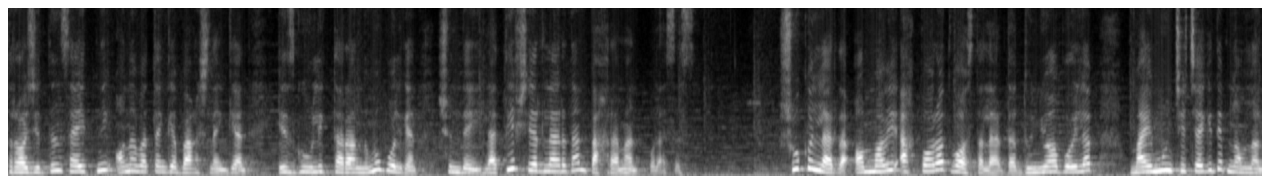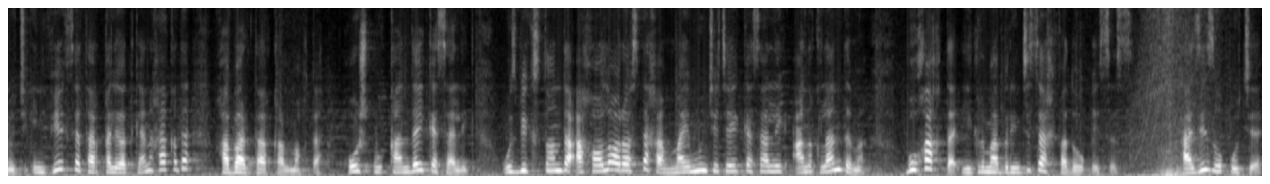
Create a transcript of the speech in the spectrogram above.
sirojiddin saidning ona vatanga bag'ishlangan ezgulik tarannumi bo'lgan shunday latif she'rlaridan bahramand bo'lasiz. Shu kunlarda ommaviy axborot vositalarida dunyo bo'ylab maymun chechagi deb nomlanuvchi infeksiya tarqalayotgani haqida xabar tarqalmoqda. Xo'sh u qanday kasallik? O'zbekistonda aholi orasida ham maymun chechagi kasalligi aniqlandimi? Bu haqda yigirma birinchi sahifada o'qiysiz. Aziz o'quvchi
